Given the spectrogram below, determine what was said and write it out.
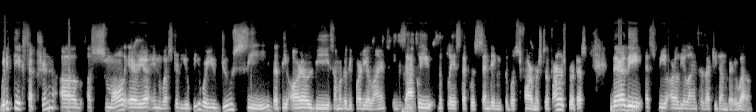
with the exception of a small area in Western UP where you do see that the RLD Samajwadi Party Alliance, exactly the place that was sending the most farmers to the farmers' protest, there the SP RLD Alliance has actually done very well.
